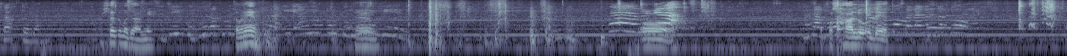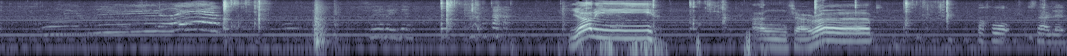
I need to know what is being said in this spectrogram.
Sakto lang. Masyado madami. Si Jico, burak na. Tama na yan. Ayan. tumigil. Oh. Tapos halo ulit. Yummy! Ang sarap! Pako, salad.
